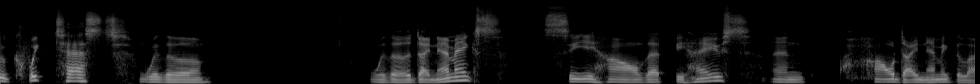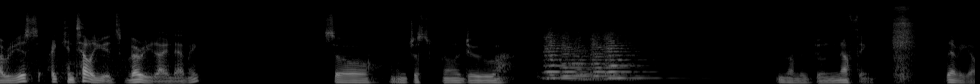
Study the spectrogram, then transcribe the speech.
Do a quick test with a with a dynamics, see how that behaves and how dynamic the library is. I can tell you it's very dynamic. So I'm just gonna do I'm gonna do nothing. There we go.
